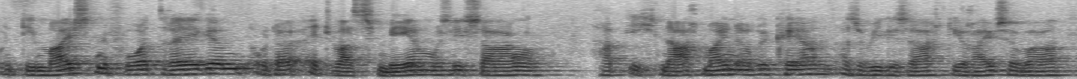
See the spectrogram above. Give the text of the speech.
Und die meisten Vorträge oder etwas mehr, muss ich sagen, habe ich nach meiner Rückkehr, also wie gesagt, die Reise war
